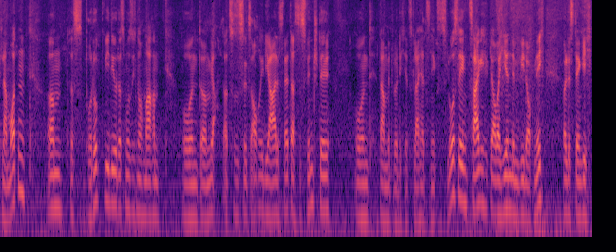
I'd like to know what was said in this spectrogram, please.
Klamotten. Ähm, das Produktvideo, das muss ich noch machen. Und ähm, ja, dazu ist jetzt auch ideales Wetter, es ist windstill. Und damit würde ich jetzt gleich als nächstes loslegen. Zeige ich euch aber hier in dem Vlog nicht, weil das denke ich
